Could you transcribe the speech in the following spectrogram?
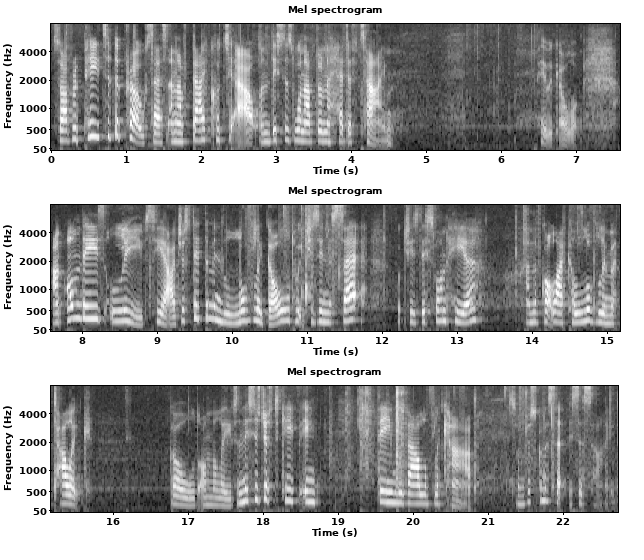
So I've repeated the process and I've die cut it out and this is one I've done ahead of time. Here we go, look. And on these leaves here, I just did them in lovely gold, which is in the set, which is this one here. And they've got like a lovely metallic gold on the leaves. And this is just to keep in theme with our lovely card. So I'm just going to set this aside.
